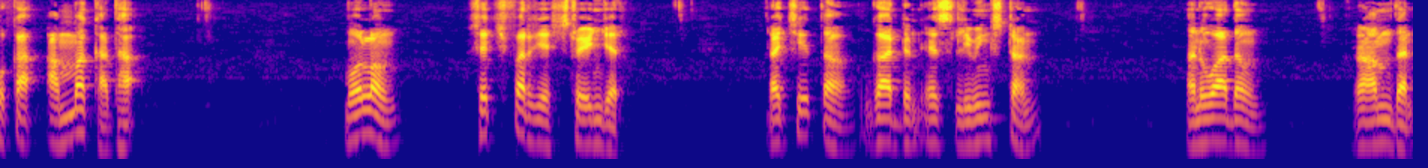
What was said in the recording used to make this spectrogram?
ఒక అమ్మ కథ. మూలం సెర్చ్ ఫర్ ఎ స్ట్రేంజర్. రచయిత గార్డెన్ ఎస్ లివింగ్స్టన్. అనువాదం రామ్దన్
